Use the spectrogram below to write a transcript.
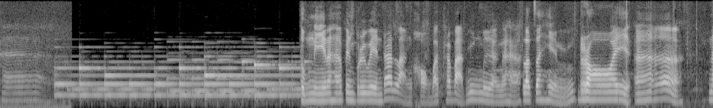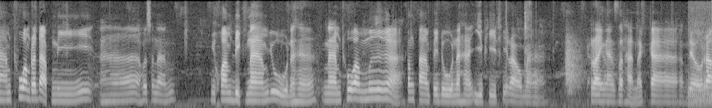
ค่ะ ตรงนี้นะฮะเป็นบริเวณด้านหลังของวัดพระบาทมิ่งเมืองนะฮะเราจะเห็นรอยอ่าน้ำท่วมระดับนี้อ่าเพราะฉะนั้นมีความดิกน้ำอยู่นะฮะ น้ำท่วมเมื่อต้องตามไปดูนะฮะ EP ที่เรามารายงานสถานการณ์ เดี๋ยวเรา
